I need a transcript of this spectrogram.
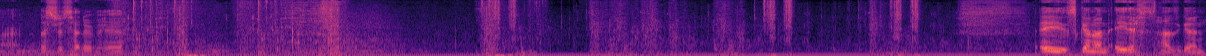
Alright, let's just head over here. Hey, it's going on Adis. How's it going?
